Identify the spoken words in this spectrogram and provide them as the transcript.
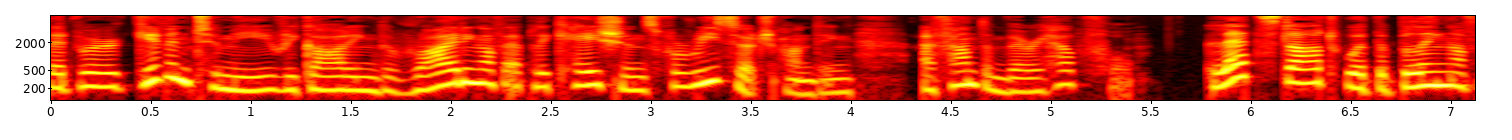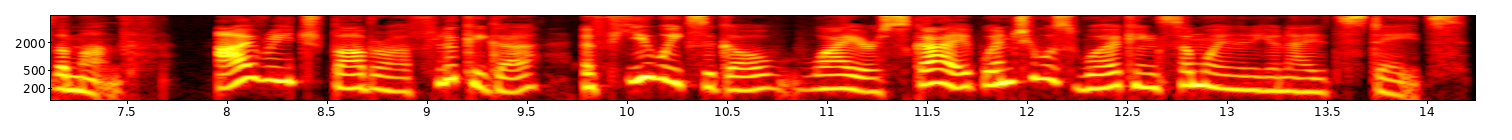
that were given to me regarding the writing of applications for research funding. I found them very helpful. Let's start with the bling of the month. I reached Barbara Flückiger a few weeks ago via Skype when she was working somewhere in the United States.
